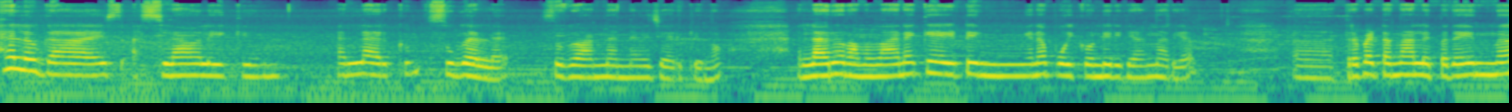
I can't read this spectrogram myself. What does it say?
ഹലോ ഗായ്സ് അസ്സാം വലൈക്കും എല്ലാവർക്കും സുഖമല്ലേ? സുഖമാണെന്ന് തന്നെ വിചാരിക്കുന്നു. എല്ലാവരും റമദാനൊക്കെ ആയിട്ട് ഇങ്ങനെ പോയിക്കൊണ്ടിരിക്കുകയാണെന്നറിയാം. എത്ര പെട്ടെന്നല്ല. ഇപ്പോഴേ ഇന്ന്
